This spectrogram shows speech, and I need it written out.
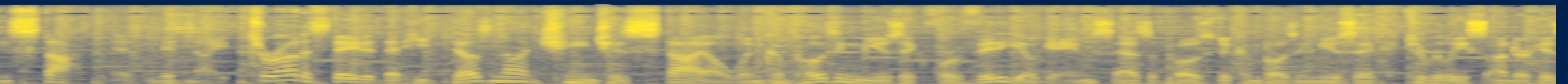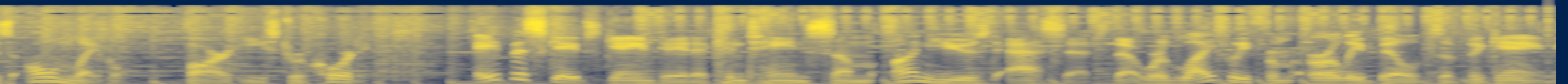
and stopped at midnight. Terada stated that he does not change his style when composing music for video games as opposed to composing music to release under his own label, Far East Recordings. Ape Escape's game data contains some unused assets that were likely from early builds of the game.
